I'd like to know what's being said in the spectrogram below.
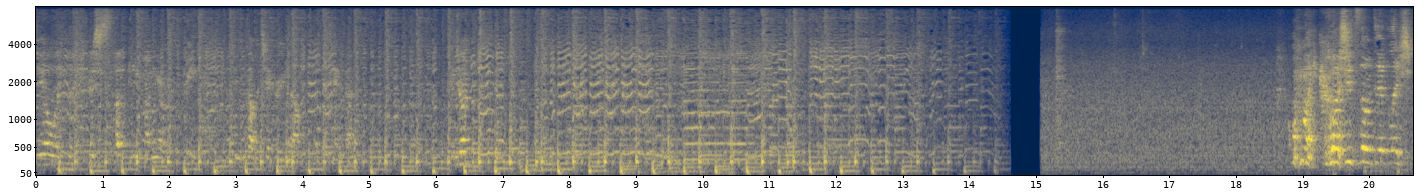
deal with the fish sucking on your feet. You can probably check your email Enjoy. Oh my gosh, it's so ticklish.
